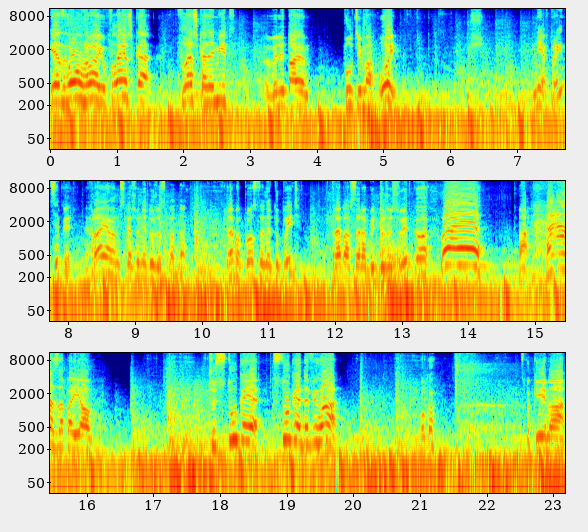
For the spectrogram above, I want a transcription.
CSGO граю, флешка! Флешка не мід. Вилітаю. Фул тіма. Ой! Ні, в принципі, гра, я вам скажу, не дуже складна. Треба просто не тупить. Треба все робити дуже швидко. Е! Ага, запайов! Щось стукає! Стукає дофіга! Око. Спокійно.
